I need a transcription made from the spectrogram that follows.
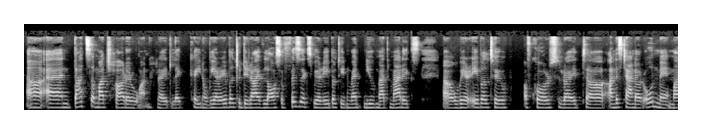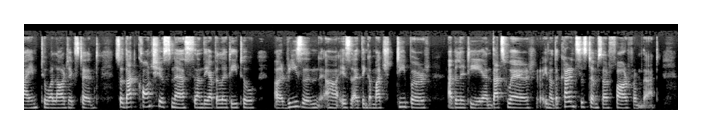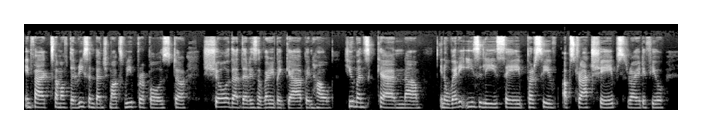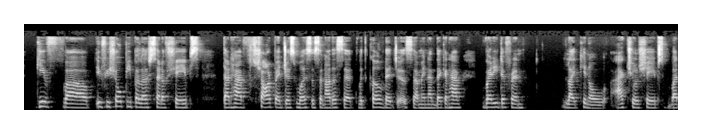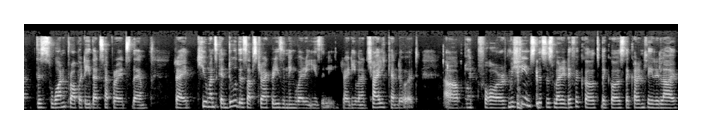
Uh, and that's a much harder one, right? Like, you know, we are able to derive laws of physics, we are able to invent new mathematics, uh, we're able to, of course, right, uh, understand our own mind to a large extent. So that consciousness and the ability to uh, reason uh, is, I think, a much deeper ability and that's where you know the current systems are far from that in fact some of the recent benchmarks we proposed uh, show that there is a very big gap in how humans can um, you know very easily say perceive abstract shapes right? If you give uh, if you show people a set of shapes that have sharp edges versus another set with curved edges i mean and they can have very different like you know actual shapes but this one property that separates them right humans can do this abstract reasoning very easily right even a child can do it uh, but for machines, this is very difficult because they currently rely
